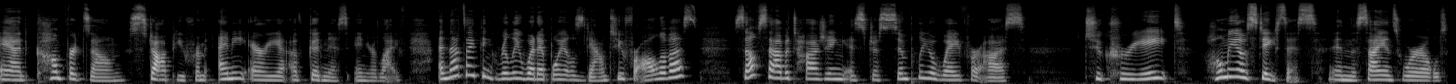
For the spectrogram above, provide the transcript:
and comfort zone stop you from any area of goodness in your life. And that's, I think, really what it boils down to for all of us. Self sabotaging is just simply a way for us to create homeostasis in the science world,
